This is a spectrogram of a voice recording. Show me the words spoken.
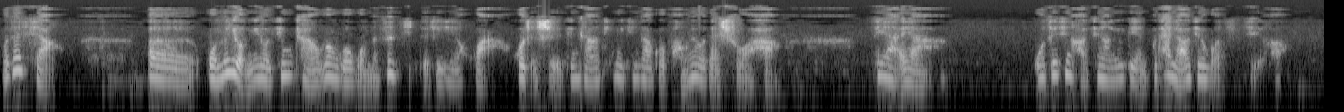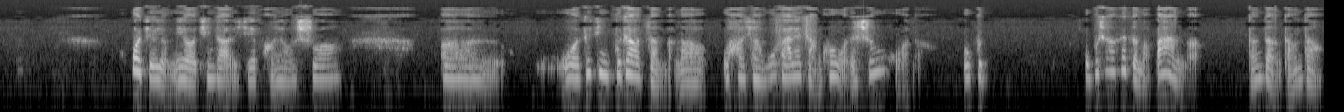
我在想，呃，我们有没有经常问过我们自己的这些话，或者是经常听没听到过朋友在说哈？哎呀哎呀，我最近好像有点不太了解我自己了。或者有没有听到一些朋友说，呃，我最近不知道怎么了，我好像无法来掌控我的生活了，我不，我不知道该怎么办了。等等等等，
